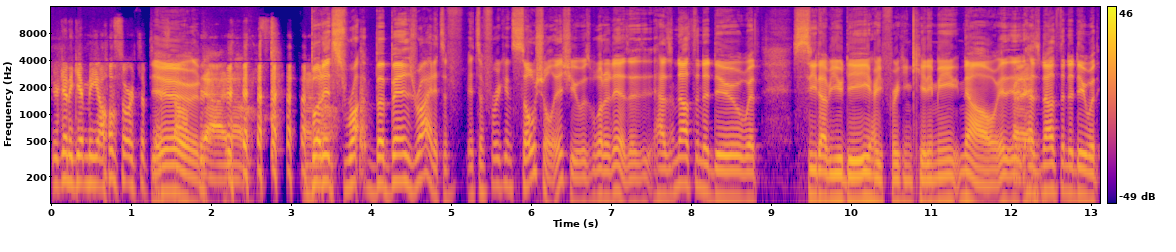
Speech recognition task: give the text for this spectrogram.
You're gonna get me all sorts of dude. Yeah, I know. I but know. it's right. But Ben's right. It's a it's a freaking social issue, is what it is. It has nothing to do with CWD. Are you freaking kidding me? No, it, right. it has nothing to do with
